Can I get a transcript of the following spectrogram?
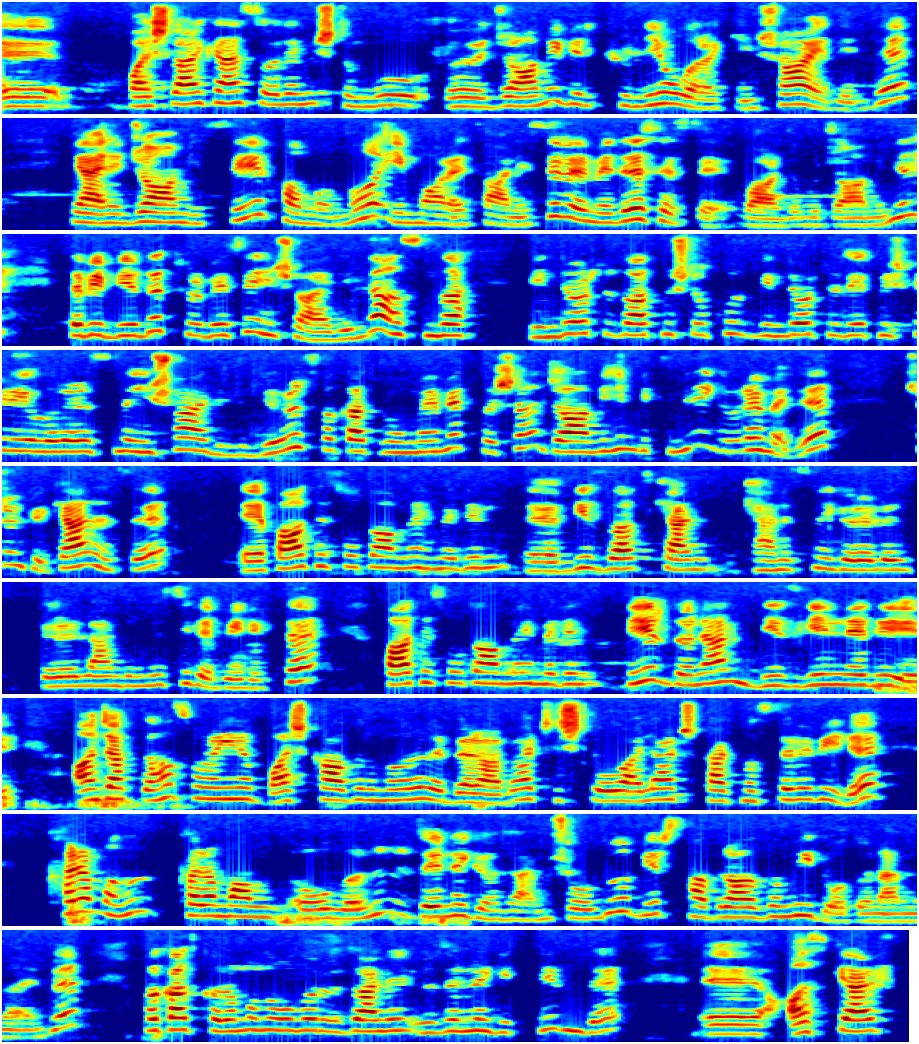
Ee, başlarken söylemiştim bu e, cami bir külliye olarak inşa edildi. Yani camisi, hamamı, imarethanesi ve medresesi vardı bu caminin. Tabii bir de türbesi inşa edildi. Aslında 1469-1471 yılları arasında inşa edildi diyoruz. Fakat Rum Mehmet Paşa caminin bitimini göremedi. Çünkü kendisi e, Fatih Sultan Mehmet'in e, bizzat kendisine görev, görevlendirmesiyle birlikte Fatih Sultan Mehmet'in bir dönem dizginlediği ancak daha sonra yine baş kaldırmalarıyla beraber çeşitli olaylar çıkartması sebebiyle Karaman'ın Karamanoğulları'nın üzerine göndermiş olduğu bir sadrazamıydı o dönemlerde. Fakat Karamanoğulları üzerine, üzerine gittiğinde e, asker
